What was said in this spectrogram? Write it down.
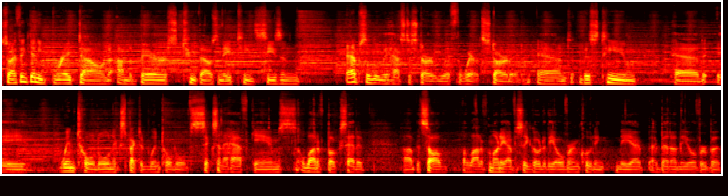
So I think any breakdown on the Bears 2018 season absolutely has to start with where it started. And this team had a win total, an expected win total of six and a half games. A lot of books had it uh, it saw a lot of money obviously go to the over, including me. I, I bet on the over, but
